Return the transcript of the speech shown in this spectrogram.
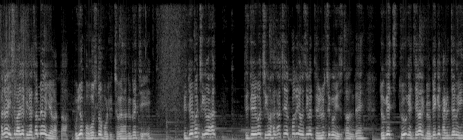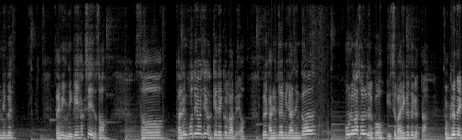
하지만 이스마일 그냥 설명을 이어갔다. 분명 보고서도 모른 척을 하겠지. 뒤틀은 지금 한 뒤틀은 지금 한 사체의 코드 형식을 들려 쓰고 있었는데 두 개 두 개체가 개 다른 점이 있는 것 점이 있는 게 확실해져서 서 다른 코드 형식을 갖게 될 것 같네요. 그 다른 점이라는 건 홍루가 손을 들고 이스마일 끄덕였다. 동교대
